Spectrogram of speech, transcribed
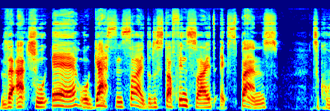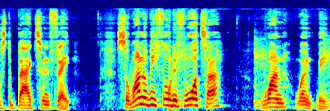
the actual air or gas inside, or the stuff inside, expands to cause the bag to inflate. So one will be filled with water, one won't be.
